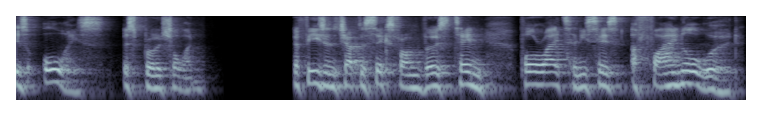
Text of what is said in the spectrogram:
is always a spiritual one. Ephesians chapter 6, from verse 10, Paul writes and he says, A final word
